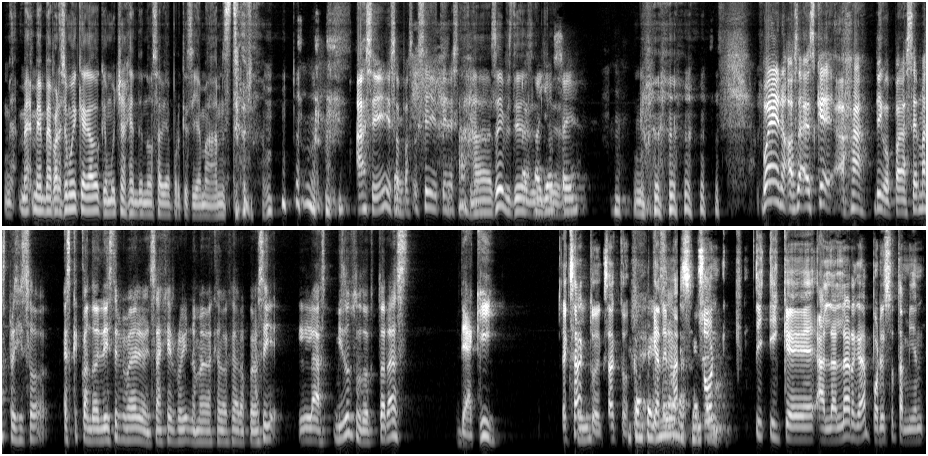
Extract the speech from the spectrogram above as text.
Me, me, me pareció muy cagado que mucha gente no sabía por qué se llama Ámsterdam. Ah, sí, eso pasa. Sí, tiene sentido. Ajá, sí, pues tiene yo sentido. sé. Bueno, o sea, es que, ajá, digo, para ser más preciso, es que cuando leíste primero el mensaje, Rui, no me había quedado claro, pero sí, las mismas productoras de aquí. Exacto, Sí. exacto. Que además son, y, y que a la larga, por eso también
